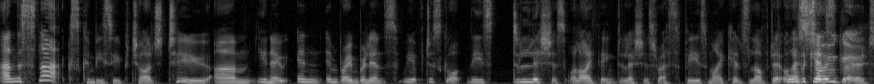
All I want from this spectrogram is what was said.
And the snacks can be supercharged too. Um, you know, in, in Brain Brilliance, we have just got these delicious, well, I think delicious recipes. My kids loved it. oh, they're the kids, so good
